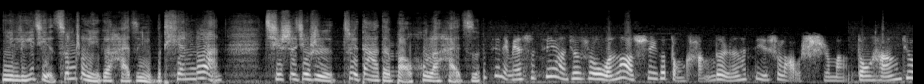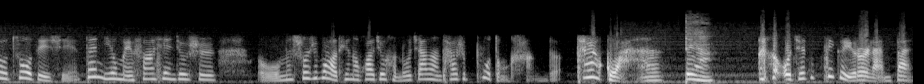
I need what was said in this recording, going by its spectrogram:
你理解、尊重一个孩子，你不添乱，其实就是最大的保护了孩子。这里面是这样，就是说文老是一个懂行的人，他自己是老师嘛，懂行就做这些。但你有没有发现，就是。呃，我们说句不好听的话，就很多家长他是不懂行的，他要管。对呀、我觉得这个有点难办。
